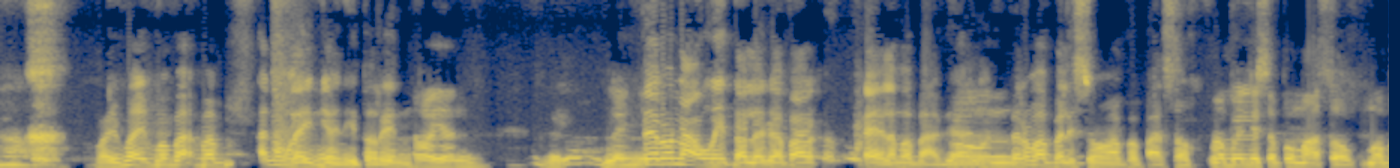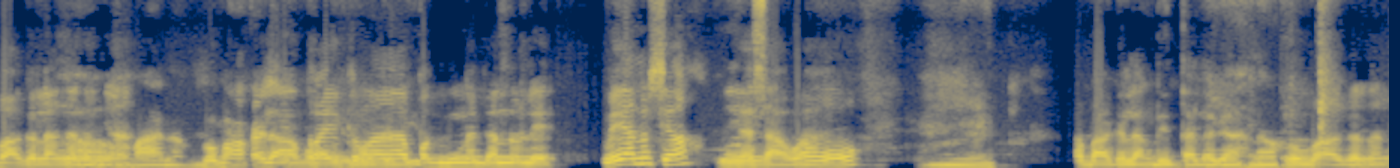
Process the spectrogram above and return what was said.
Ah. May, may, maba, mab- anong line yun? Ito rin. Oo, yan. Line Pero nauwi talaga, para, kaya lang mabagal. Oo. Pero mabalis mo mapapasok. Mabilis sa pumasok, mabagal lang ano Oo, niya. Mano. Baka kailangan mo. Try ko nga pag nag-ano ulit. May ano siya? May asawa? Oo. Hmm. Mabagal lang din talaga, no? Mabagal lang.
